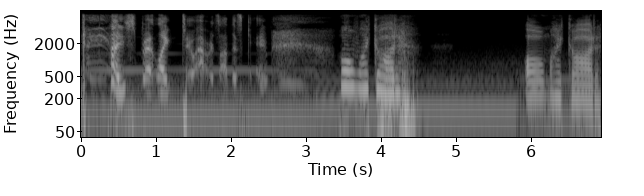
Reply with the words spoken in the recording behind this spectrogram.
I spent like two hours on this game. Oh my god. Oh my god.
